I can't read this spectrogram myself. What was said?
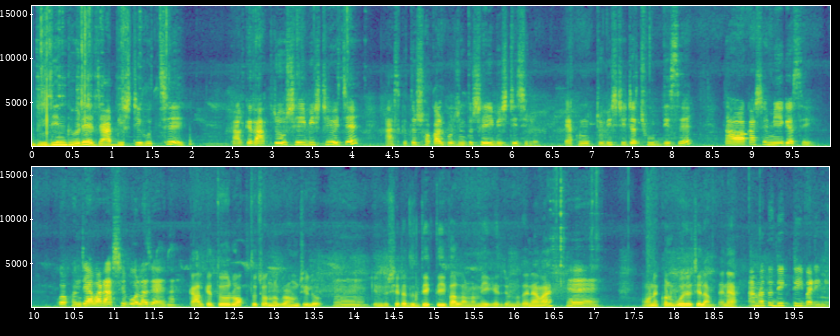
দুই দিন ধরে যা বৃষ্টি হচ্ছে কালকে রাত্রেও সেই বৃষ্টি হয়েছে আজকে তো সকাল পর্যন্ত সেই বৃষ্টি ছিল। এখন একটু বৃষ্টিটা ছুট দিছে তাও আকাশে মেঘ আছে। কখন যে আবার আসে বলা যায় না। কালকে তো রক্ত চন্দ্রগ্রহণ ছিল হ্যাঁ। কিন্তু সেটা তো দেখতেই পারলাম না মেঘের জন্য তাই না মা? হ্যাঁ। অনেকক্ষণ বসেছিলাম তাই না? আমরা তো দেখতেই পারিনি।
